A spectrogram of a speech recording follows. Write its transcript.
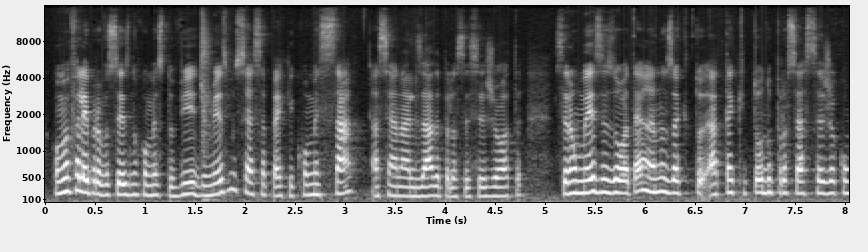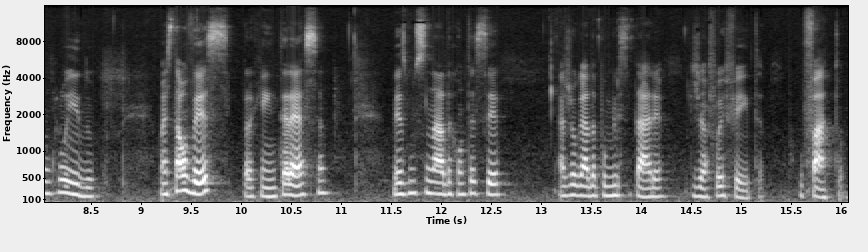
Como eu falei para vocês no começo do vídeo, mesmo se essa PEC começar a ser analisada pela CCJ, serão meses ou até anos até que todo o processo seja concluído. Mas talvez, para quem interessa, mesmo se nada acontecer, a jogada publicitária já foi feita. O fato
